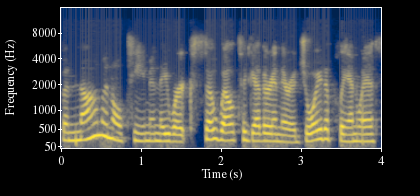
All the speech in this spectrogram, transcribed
phenomenal team and they work so well together and they're a joy to plan with.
